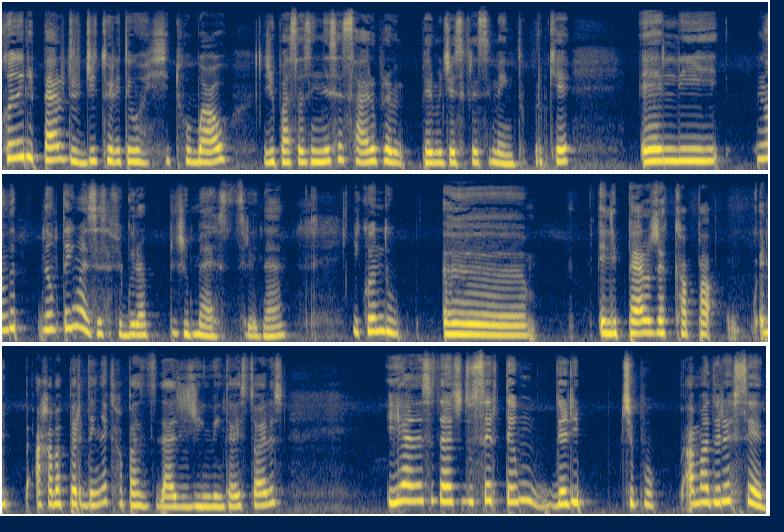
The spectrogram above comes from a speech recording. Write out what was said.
Quando ele perde o dito, ele tem um ritual de passagem necessário para permitir esse crescimento, porque ele não, não tem mais essa figura de mestre, né? E quando uh, ele perde a capa ele acaba perdendo a capacidade de inventar histórias e a necessidade do sertão dele, tipo, amadurecer.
